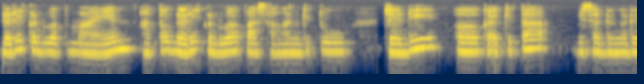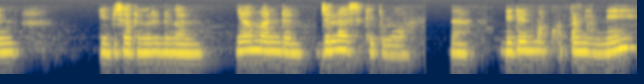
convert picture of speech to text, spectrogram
dari kedua pemain atau dari kedua pasangan gitu. Jadi uh, kayak kita bisa dengerin ya bisa dengerin dengan nyaman dan jelas gitu loh. Nah, di Denmark Open ini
